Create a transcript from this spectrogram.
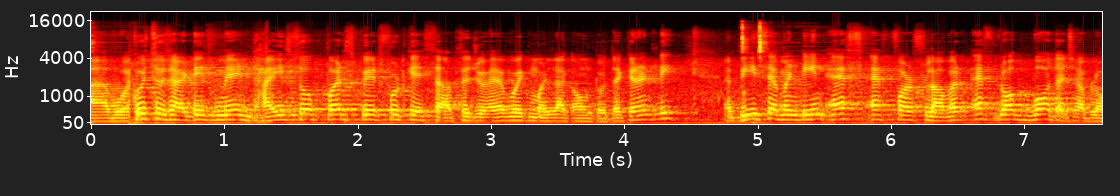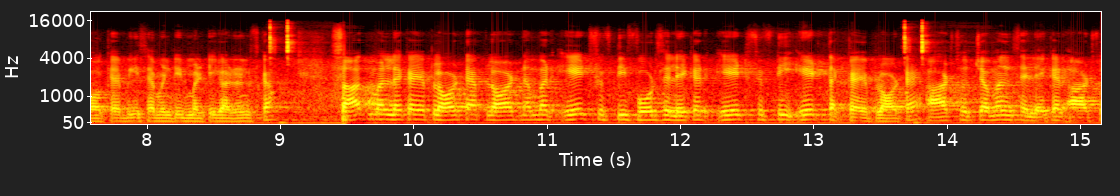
आ, वो कुछ सोसाइटीज़ में 250 पर स्क्वायर फुट के हिसाब से जो है वो एक मरला काउंट होता है। Currently B seventeen F F for flower F block बहुत अच्छा ब्लॉक है बी सेवनटीन मल्टी गार्डन का। सात मरले का ये प्लॉट है। प्लॉट नंबर 854 से लेकर 858 तक का ये प्लॉट है। आठ से लेकर आठ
